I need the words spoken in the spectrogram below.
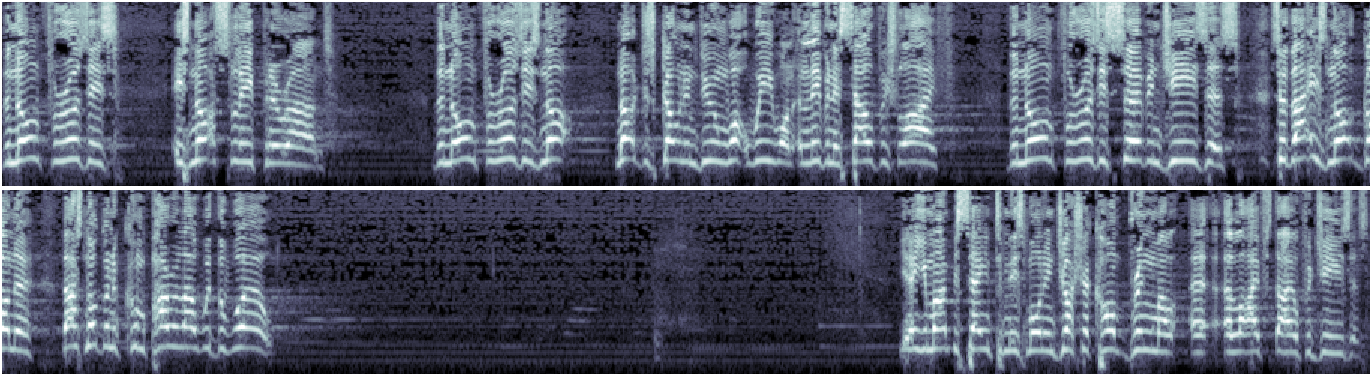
The norm for us is, is not sleeping around. The norm for us is not, not just going and doing what we want and living a selfish life. The norm for us is serving Jesus. So that is not gonna, that's not gonna come parallel with the world. You know, you might be saying to me this morning, Josh, I can't bring my, a, a lifestyle for Jesus.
